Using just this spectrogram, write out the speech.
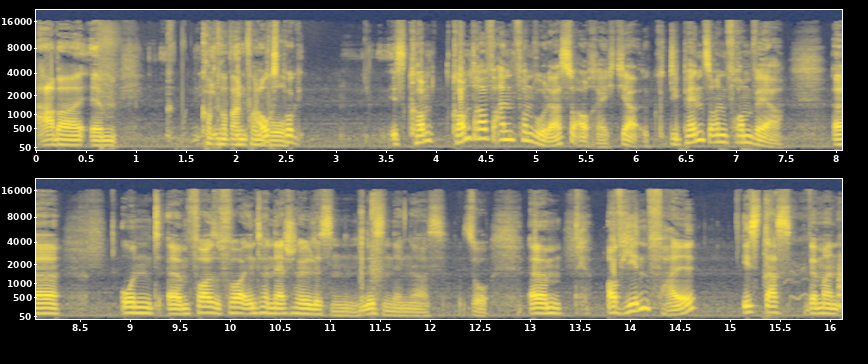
Aber ähm, Kommt in, drauf an, von wo. Augsburg, Es kommt, kommt drauf an, von wo, da hast du auch recht. Ja, depends on from where. Äh, und ähm, for, for international listen, listeningers. So. Ähm, auf jeden Fall ist das, wenn man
